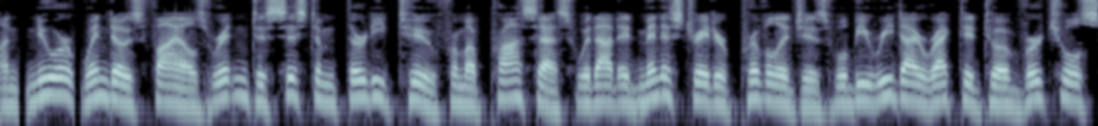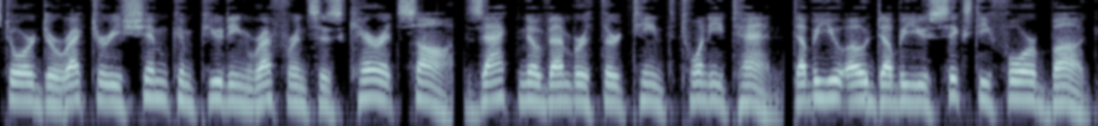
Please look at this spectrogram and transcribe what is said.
on newer Windows files written to System32 from a process without administrator privileges will be redirected to a virtual store directory. Shim computing references carrot SAW, ZAC November 13, 2010 WOW64 bug,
